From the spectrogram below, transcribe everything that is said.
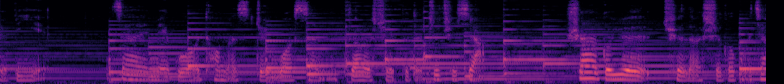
学毕业，在美国 Thomas J. Watson Fellowship 的支持下，十二个月去了十个国家。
